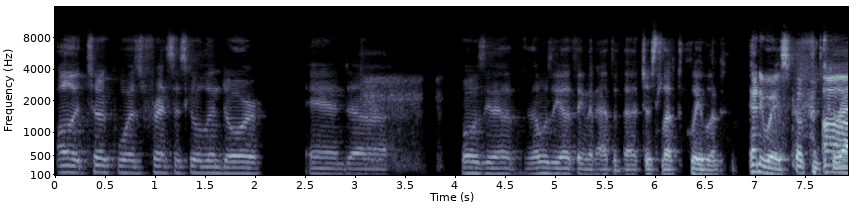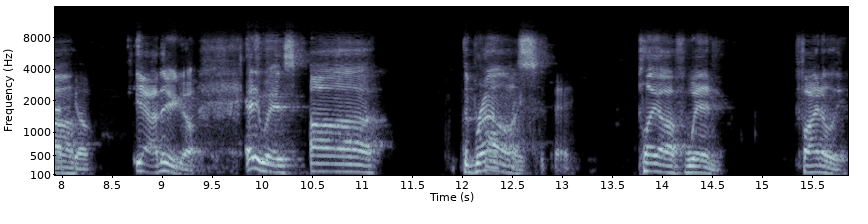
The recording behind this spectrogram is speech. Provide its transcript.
All it took was Francisco Lindor and uh, what was the other, that was the other thing that happened that just left Cleveland. Anyways, Uh, yeah, there you go. Anyways, uh, the Browns to pay. playoff win. Finally.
